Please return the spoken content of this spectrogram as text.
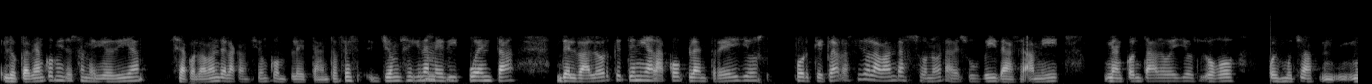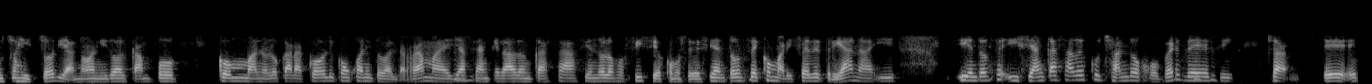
lo que habían comido ese mediodía, se acordaban de la canción completa. Entonces yo enseguida me di cuenta del valor que tenía la copla entre ellos, porque claro, ha sido la banda sonora de sus vidas. A mí me han contado ellos luego pues muchas muchas historias, ¿no? Han ido al campo con Manolo Caracol y con Juanito Valderrama. Ellas se han quedado en casa haciendo los oficios, como se decía entonces, con Marifé de Triana y, y entonces y se han casado escuchando Ojos Verdes y, o sea, eh, eh,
